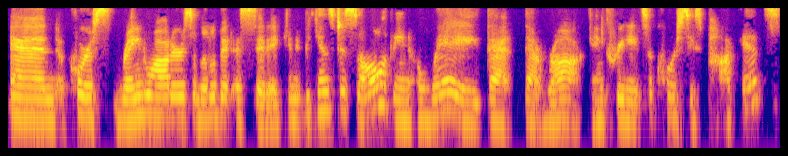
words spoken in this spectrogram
And of course, rainwater is a little bit acidic and it begins dissolving away that, that rock and creates, of course, these pockets.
